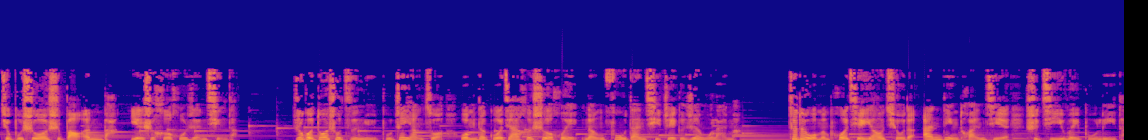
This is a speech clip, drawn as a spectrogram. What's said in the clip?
就不说是报恩吧，也是合乎人情的。如果多数子女不这样做，我们的国家和社会能负担起这个任务来吗？这对我们迫切要求的安定团结是极为不利的。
